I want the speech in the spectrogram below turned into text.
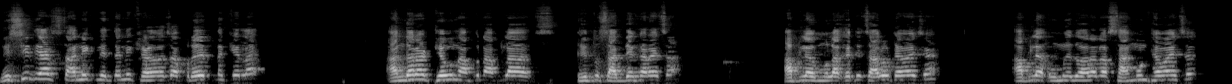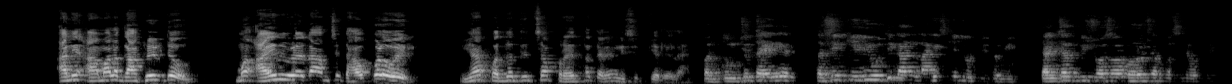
निश्चित या स्थानिक नेत्यांनी खेळवायचा प्रयत्न केला. अंधारात ठेवून आपण आपला हेतू साध्य करायचा. आपल्या मुलाखती चालू ठेवायच्या. आपल्या उमेदवाराला सांगून ठेवायचं. आणि आम्हाला गाफील ठेवून मग ऐन वेळेला आमची धावपळ होईल या पद्धतीचा प्रयत्न त्यांनी निश्चित केलेला आहे. पण तुमची तयारी तशी केली होती का? नाहीच केली होती तुम्ही? त्यांच्याच विश्वासावर भरोशावर बसले होते?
